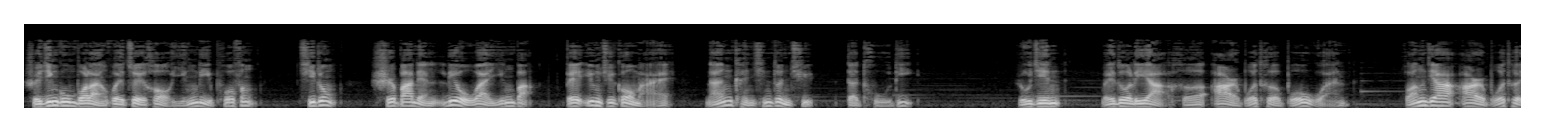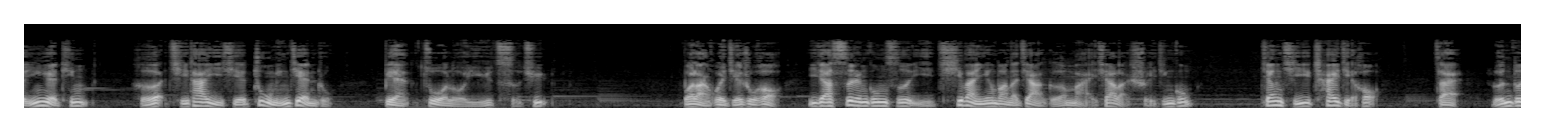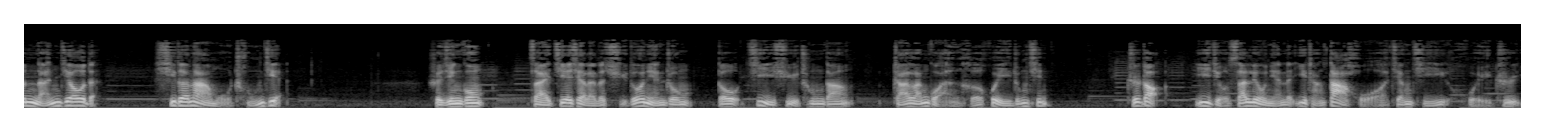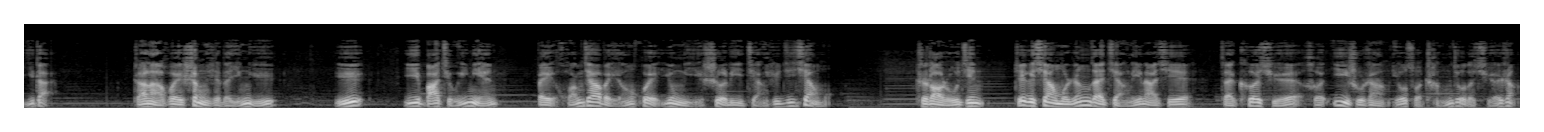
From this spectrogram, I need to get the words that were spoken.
水晶宫博览会最后盈利颇丰，其中十八点六万英镑被用去购买南肯辛顿区的土地。如今，维多利亚和阿尔伯特博物馆、皇家阿尔伯特音乐厅和其他一些著名建筑便坐落于此区。博览会结束后，一家私人公司以七万英镑的价格买下了水晶宫，将其拆解后，在伦敦南郊的西德纳姆重建。水晶宫在接下来的许多年中都继续充当展览馆和会议中心，直到一九三六年的一场大火将其毁之一旦。展览会剩下的盈余，于一八九一年被皇家委员会用以设立奖学金项目。直到如今，这个项目仍在奖励那些。在科学和艺术上有所成就的学生，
